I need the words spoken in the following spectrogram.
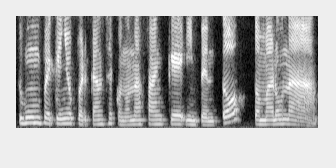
tuvo un pequeño percance con una fan que intentó tomar una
